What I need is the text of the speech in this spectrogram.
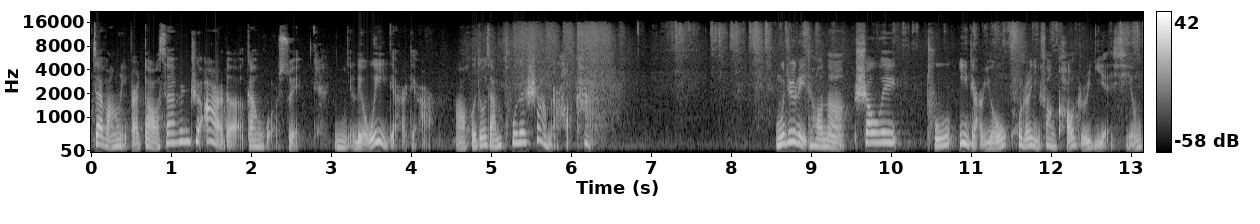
再往里边倒三分之二的干果碎，你留一点点儿。啊，回头咱们铺在上面好看。模具里头呢，稍微涂一点油，或者你放烤纸也行。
